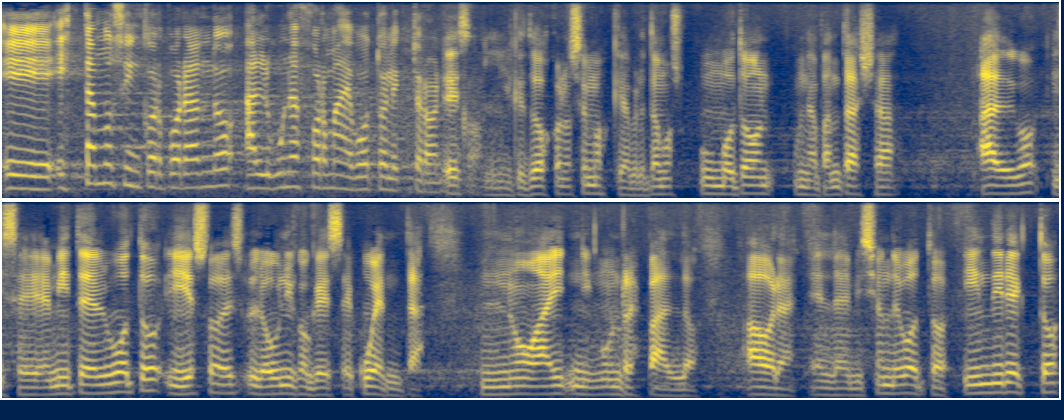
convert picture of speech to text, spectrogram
eh, estamos incorporando alguna forma de voto electrónico. Es el que todos conocemos que apretamos un botón, una pantalla, algo y se emite el voto y eso es lo único que se cuenta. No hay ningún respaldo. Ahora, en la emisión de voto indirecto,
